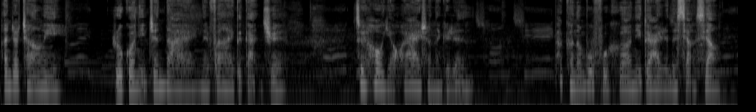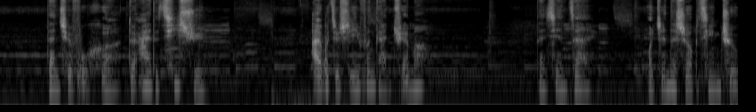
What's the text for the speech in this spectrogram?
按照常理，如果你真的爱那份爱的感觉，最后也会爱上那个人。他可能不符合你对爱人的想象，但却符合对爱的期许。爱不就是一份感觉吗？”但现在，我真的说不清楚。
